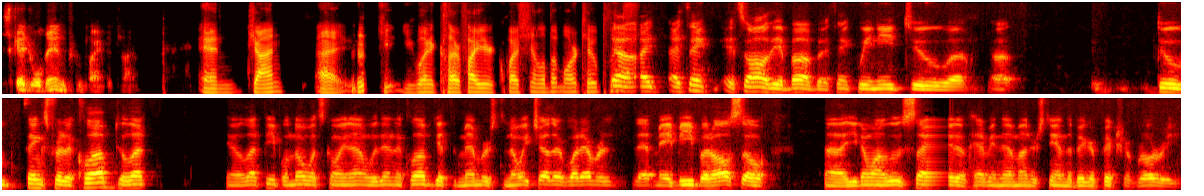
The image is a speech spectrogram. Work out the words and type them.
scheduled in from time to time. And John, uh, mm-hmm. you want to clarify your question a little bit more too, please? Yeah, I, I think it's all of the above. I think we need to uh, uh, do things for the club to let you know, let people know what's going on within the club, get the members to know each other, whatever that may be. But also, uh, you don't want to lose sight of having them understand the bigger picture of Rotary.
